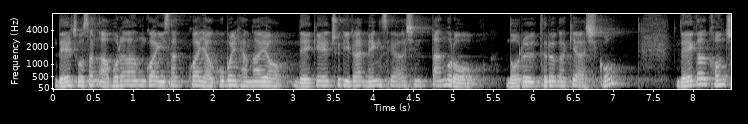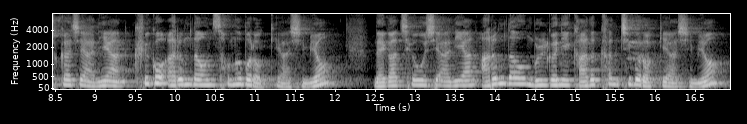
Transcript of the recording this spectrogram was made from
내 조상 아브라함과 이삭과 야곱을 향하여 내게 주리라 맹세하신 땅으로 너를 들어가게 하시고 내가 건축하지 아니한 크고 아름다운 성읍을 얻게 하시며 내가 채우지 아니한 아름다운 물건이 가득한 집을 얻게 하시며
